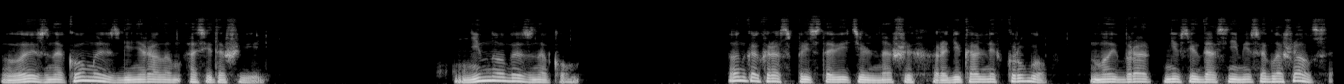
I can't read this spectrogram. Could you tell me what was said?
Вы знакомы с генералом Аситашвили? Немного знаком. Он как раз представитель наших радикальных кругов. Мой брат не всегда с ними соглашался.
